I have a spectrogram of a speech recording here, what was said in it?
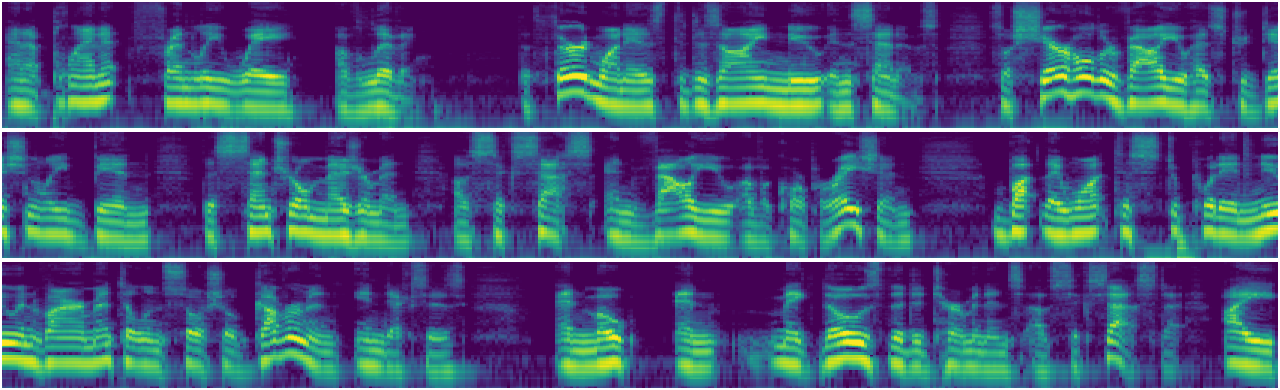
and a planet friendly way of living. The third one is to design new incentives. So, shareholder value has traditionally been the central measurement of success and value of a corporation, but they want to put in new environmental and social governance indexes and mo- and make those the determinants of success, i.e.,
